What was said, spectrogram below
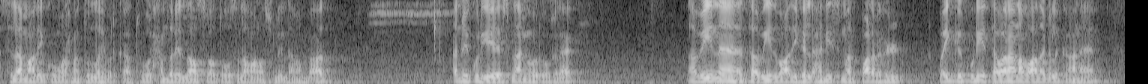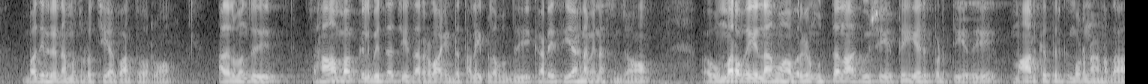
அஸ்லாம் அலைக்கும் வரமத்துல்லாஹி வர்காத்து அல்ஹம்துலில்லாஹ் வஸ்ஸலாத்து வலாம் அலா ரசூலில்லாஹ் அபாத் அன்பிற்குரிய இஸ்லாமிய உறவுகளை நவீன தவீத்வாதிகள் ஹதீஸ் மறுப்பாளர்கள் வைக்கக்கூடிய தவறான வாதங்களுக்கான பதில்களை நம்ம தொடர்ச்சியாக பார்த்து வர்றோம். அதில் வந்து சஹாபாக்கள் பித்தா செய்தார்களா என்ற தலைப்பில் வந்து கடைசியாக நம்ம என்ன செஞ்சோம்? உமர் ரதையில்லாகும் அவர்கள் முத்தலாக்கு விஷயத்தை ஏற்படுத்தியது மார்க்கத்திற்கு முரணானதா?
